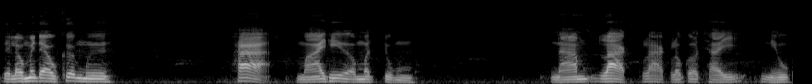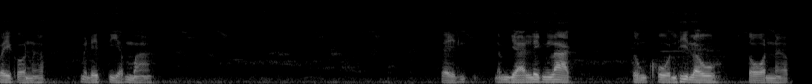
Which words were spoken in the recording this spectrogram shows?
แต่เราไม่ได้เอาเครื่องมือ ผ้าไม้ที่เอามาจุ่ม น้ำลากลากเราก็ใช้นิ้วไปก่อนนะครับ ไม่ได้เตรียมมา ส่น้ำยาเร่งรากตรงโคนที่เราตอนนะครับ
